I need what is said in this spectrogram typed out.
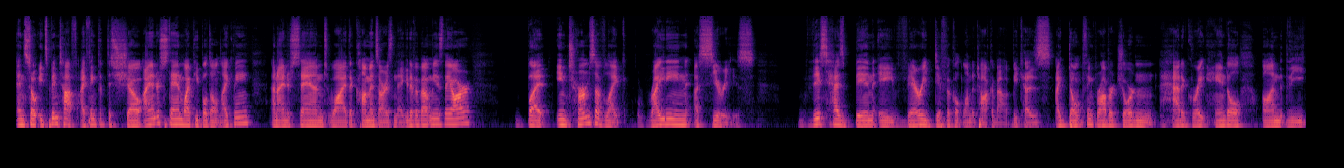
and so it's been tough. I think that this show i understand why people don't like me and i understand why the comments are as negative about me as they are but in terms of like writing a series this has been a very difficult one to talk about because i don't think robert jordan had a great handle on the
